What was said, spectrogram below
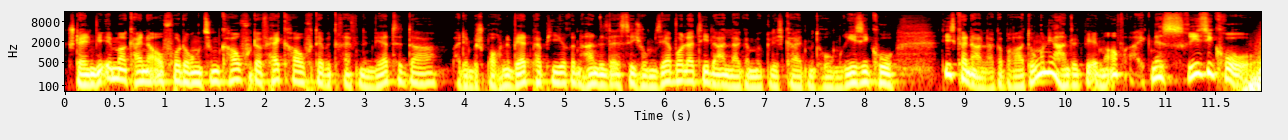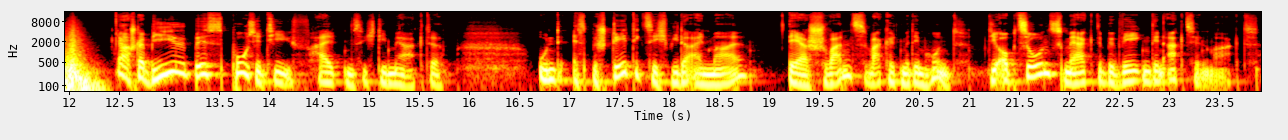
stellen wie immer keine Aufforderung zum Kauf oder Verkauf der betreffenden Werte dar. Bei den besprochenen Wertpapieren handelt es sich um sehr volatile Anlagemöglichkeiten mit hohem Risiko. Dies ist keine Anlageberatung und ihr handelt wie immer auf eigenes Risiko. Ja, stabil bis positiv halten sich die Märkte. Und es bestätigt sich wieder einmal, der Schwanz wackelt mit dem Hund. Die Optionsmärkte bewegen den Aktienmarkt.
